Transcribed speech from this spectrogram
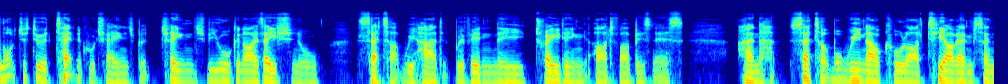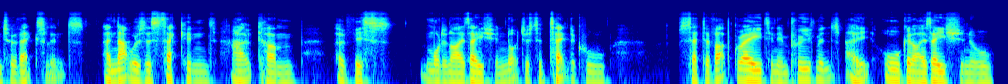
not just do a technical change, but change the organizational setup we had within the trading part of our business and set up what we now call our TRM Center of Excellence. And that was a second outcome of this modernization, not just a technical set of upgrades and improvements, a organizational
